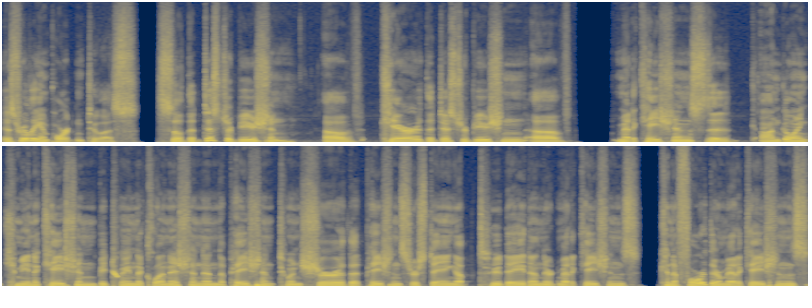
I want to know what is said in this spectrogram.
is really important to us. So the distribution of care, the distribution of medications, the ongoing communication between the clinician and the patient to ensure that patients are staying up to date on their medications, can afford their medications,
